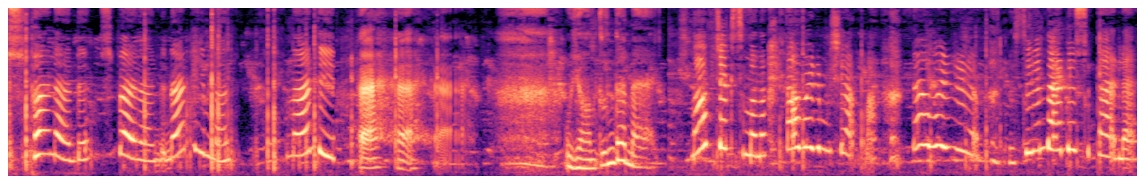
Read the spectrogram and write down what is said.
Süper nerede? Süper nerede? Neredeyim ben? Neredeyim? Uyandın demek. Ne yapacaksın bana? Yalvarırım bir şey yapma. Yalvarırım. Senin derdin süperle.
